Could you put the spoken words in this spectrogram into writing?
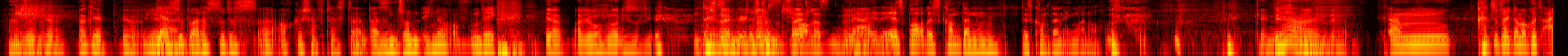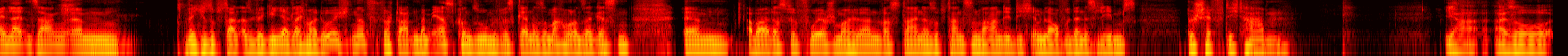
Wahnsinn, ja. Okay, ja. Ja, super, dass du das äh, auch geschafft hast. Da, da sind John und ich noch auf dem Weg. Ja, aber wir rauchen auch nicht so viel. Das stimmt, das Wir müssen stimmt. Zeit lassen. Ne? Ja. Es braucht, es kommt dann, das kommt dann irgendwann auch. Okay, jetzt Ja. mal hin, ja. Ähm, kannst du vielleicht noch mal kurz einleitend sagen, ähm, welche Substanz, also wir gehen ja gleich mal durch, ne? Wir starten beim Erstkonsum, wie wir es gerne so machen mit unseren Gästen. Ähm, aber dass wir vorher schon mal hören, was deine Substanzen waren, die dich im Laufe deines Lebens beschäftigt haben. Ja, also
